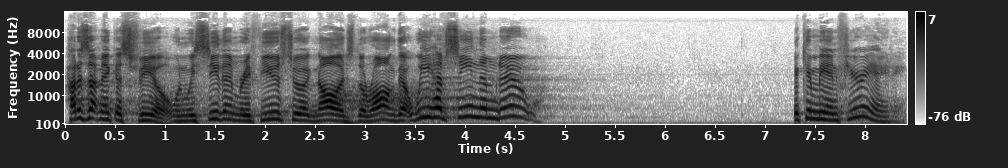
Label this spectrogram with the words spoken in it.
How does that make us feel when we see them refuse to acknowledge the wrong that we have seen them do? It can be infuriating.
